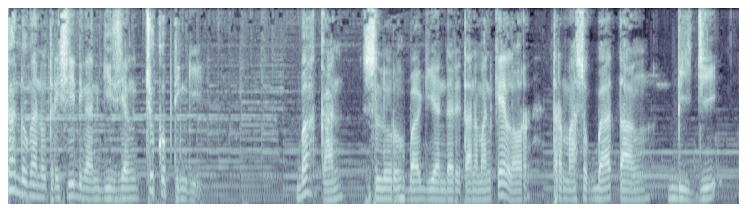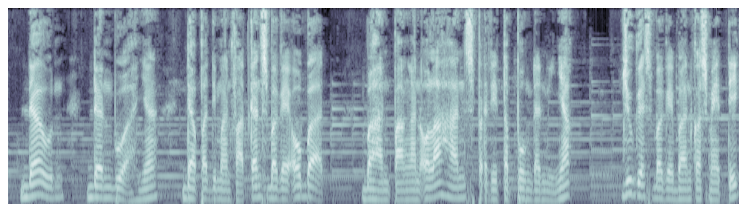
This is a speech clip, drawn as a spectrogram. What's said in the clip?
kandungan nutrisi dengan gizi yang cukup tinggi. Bahkan, seluruh bagian dari tanaman kelor termasuk batang, biji, daun, dan buahnya dapat dimanfaatkan sebagai obat, bahan pangan olahan seperti tepung dan minyak, juga sebagai bahan kosmetik,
